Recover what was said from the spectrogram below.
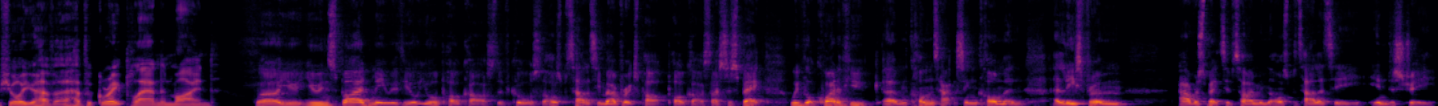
sure you have a have a great plan in mind. Well, you you inspired me with your your podcast, of course, the Hospitality Mavericks podcast. I suspect we've got quite a few um, contacts in common, at least from our respective time in the hospitality industry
